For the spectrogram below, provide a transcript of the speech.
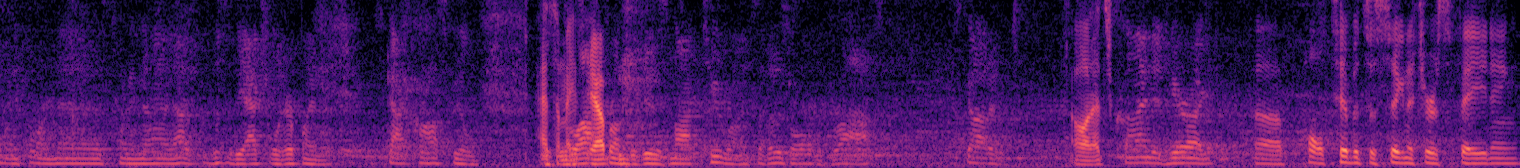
24 minutes, 29. That was, this is the actual airplane that Scott Crossfield That's was amazing. dropped Yep. from to do his Mach 2 run. So those are all the drops. Scott had Oh, that's signed it here. I, uh, Paul Tibbets' signature is fading.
